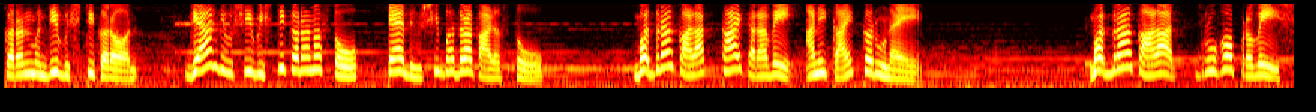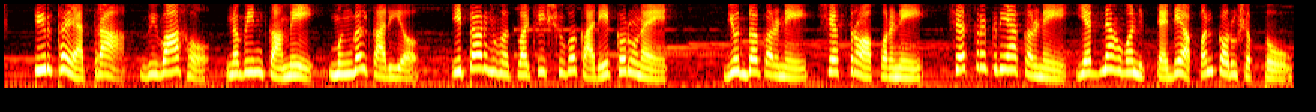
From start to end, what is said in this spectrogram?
करण म्हणजे विष्टीकरण. ज्या दिवशी विष्टीकरण असतो त्या दिवशी भद्राकाळ असतो. भद्रा काळात काय करावे आणि काय करू नये? भद्रा काळात गृहप्रवेश तीर्थयात्रा विवाह नवीन कामे मंगल कार्य इतर महत्वाची शुभ कार्ये करू नयेत. युद्ध करणे शस्त्र वापरणे शस्त्रक्रिया करणे यज्ञ हवन इत्यादी आपण करू शकतो.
